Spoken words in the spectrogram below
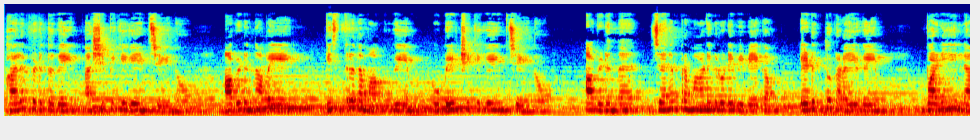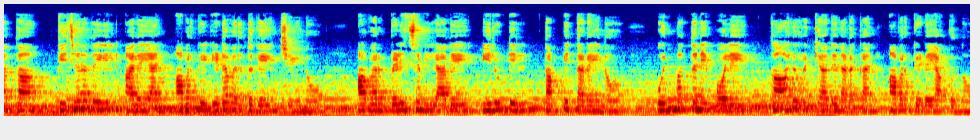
ഫലപ്പെടുത്തുകയും നശിപ്പിക്കുകയും ചെയ്യുന്നു. അവിടുന്ന് അവയെ വിസ്തൃതമാക്കുകയും ഉപേക്ഷിക്കുകയും ചെയ്യുന്നു. അവിടുന്ന് ജനപ്രമാണികളുടെ വിവേകം എടുത്തു കളയുകയും വഴിയില്ലാത്ത വിജനതയിൽ അലയാൻ അവർക്ക് ഇടവരുത്തുകയും ചെയ്യുന്നു. അവർ വെളിച്ചമില്ലാതെ ഇരുട്ടിൽ തപ്പിത്തടയുന്നു. ഉന്മത്തനെ പോലെ കാലുറയ്ക്കാതെ നടക്കാൻ അവർക്കിടയാക്കുന്നു.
